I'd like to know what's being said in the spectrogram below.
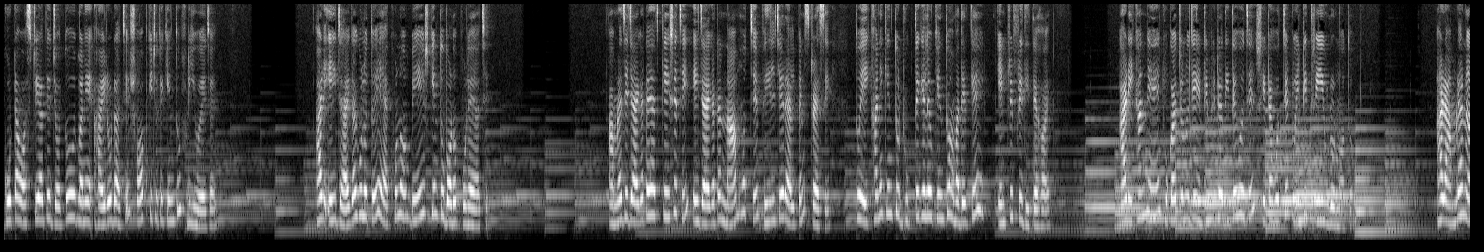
গোটা অস্ট্রিয়াতে যত মানে হাই রোড আছে সব কিছুতে কিন্তু ফ্রি হয়ে যায়। আর এই জায়গাগুলোতে এখনও বেশ কিন্তু বরফ পড়ে আছে। আমরা যে জায়গাটায় আজকে এসেছি, এই জায়গাটার নাম হচ্ছে ভিলচের অ্যালপেন স্ট্রেসে তো এইখানে কিন্তু ঢুকতে গেলেও কিন্তু আমাদেরকে এন্ট্রি ফ্রি দিতে হয়। আর এখানে ঢোকার জন্য যে এন্ট্রি ফিটা দিতে হয়েছে, সেটা হচ্ছে টোয়েন্টি থ্রি ইউরোর মতো। আর আমরা না,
